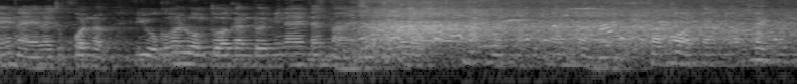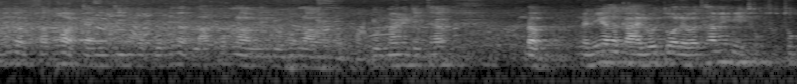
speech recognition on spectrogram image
ให้ไหนอะไรทุกคนแบบอยู่ก็มารวมตัวกันโดยไม่ได้นัดหมายนะครับก็นัดนัดหมายซัพพอร์ตกันนะครับขอบคุณที่แบบซัพพอร์ตกันจริงๆขอบคุณที่แบบรักพวกเราเอ็นดูพวกเราแบบขอบคุณมากจริงๆถ้าแบบในนี้สกายรู้ตัวเลยว่าถ้าไม่มีทุกทุก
